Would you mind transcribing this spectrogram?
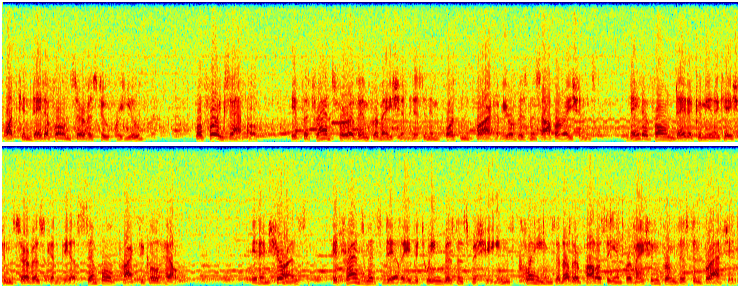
What can Dataphone service do for you? Well, for example, if the transfer of information is an important part of your business operations, Dataphone Data Communication Service can be a simple, practical help. In insurance, it transmits daily between business machines, claims, and other policy information from distant branches.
